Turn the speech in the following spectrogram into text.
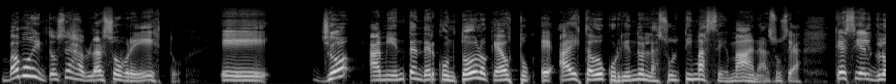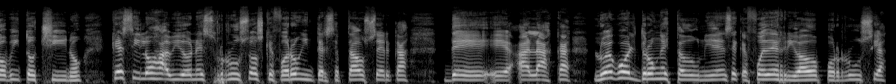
Vamos entonces a hablar sobre esto. Eh, yo, a mi entender, con todo lo que eh, ha, estado ocurriendo en las últimas semanas, o sea, que si el globito chino, que si los aviones rusos que fueron interceptados cerca de eh, Alaska, luego el dron estadounidense que fue derribado por Rusia,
